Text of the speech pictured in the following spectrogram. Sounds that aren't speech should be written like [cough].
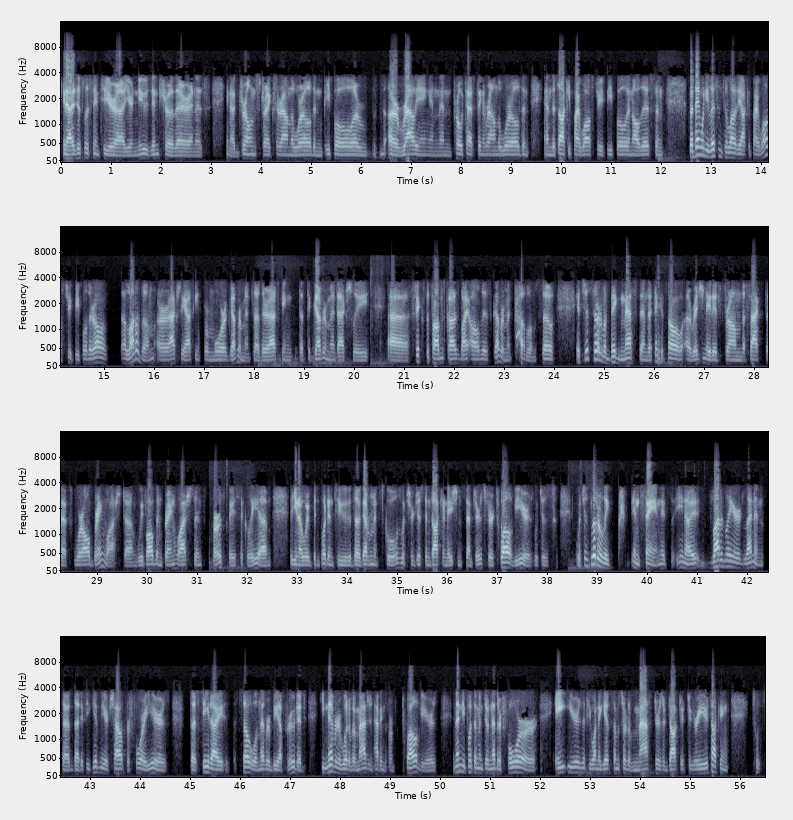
You know, I was just listening to your uh, your news intro there, and it's you know drone strikes around the world, and people are are rallying and then protesting around the world, and and this Occupy Wall Street people and all this, and but then when you listen to a lot of the Occupy Wall Street people, they're all a lot of them are actually asking for more government. Uh, they're asking that the government actually uh, fix the problems caused by all this government [laughs] problems. So it's just sort of a big mess, and I think it's all originated from the fact that we're all brainwashed. Um, we've all been brainwashed since birth, basically. Um, you know, we've been put into the government schools, which are just indoctrination centers, for 12 years, which is which is literally insane. It's you know, Vladimir Lenin said that if you give me your child for four years, the seed I sow will never be uprooted. He never would have imagined having them for 12 years. And then you put them into another four or eight years if you want to get some sort of master's or doctorate degree. You're talking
